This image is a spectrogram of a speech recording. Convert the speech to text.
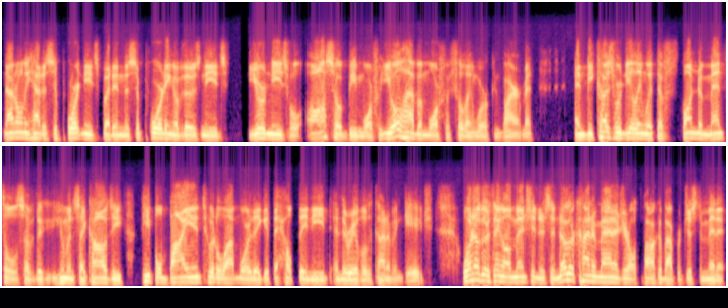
not only how to support needs, but in the supporting of those needs, your needs will also be more, you'll have a more fulfilling work environment. And because we're dealing with the fundamentals of the human psychology, people buy into it a lot more. They get the help they need and they're able to kind of engage. One other thing I'll mention is another kind of manager I'll talk about for just a minute,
